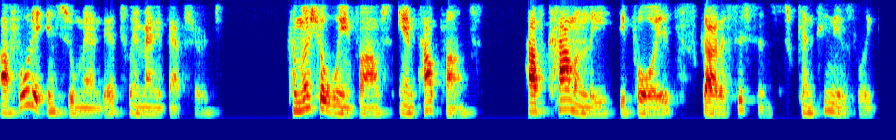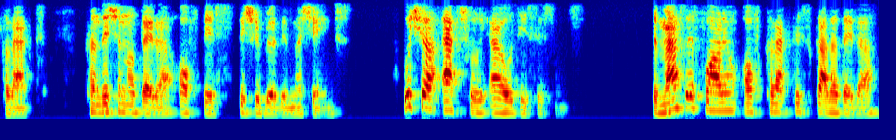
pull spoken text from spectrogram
are fully instrumented when manufactured. Commercial wind farms and power plants have commonly deployed SCADA systems to continuously collect conditional data of these distributed machines, which are actually IoT systems. The massive volume of collected SCADA data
